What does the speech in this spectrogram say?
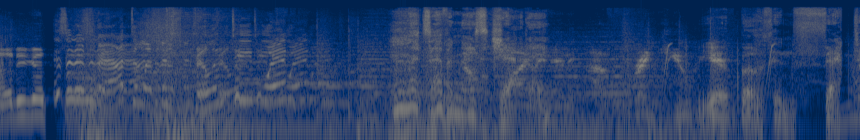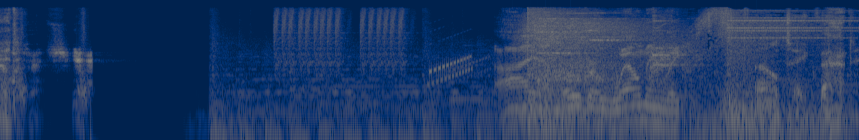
Isn't it bad to let this villain team win? Let's have a nice chat, eh? I'll break you. You're both infected. I am overwhelmingly. I'll take that.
